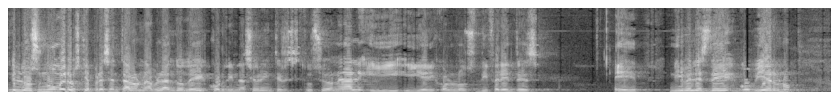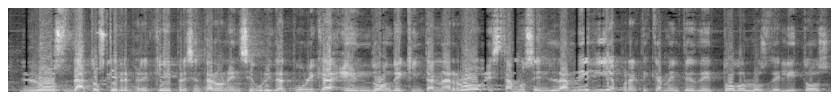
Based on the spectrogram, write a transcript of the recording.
los números que presentaron hablando de coordinación interinstitucional y con los diferentes eh, niveles de gobierno. Los datos que, presentaron en seguridad pública, en donde Quintana Roo estamos en la media prácticamente de todos los delitos,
